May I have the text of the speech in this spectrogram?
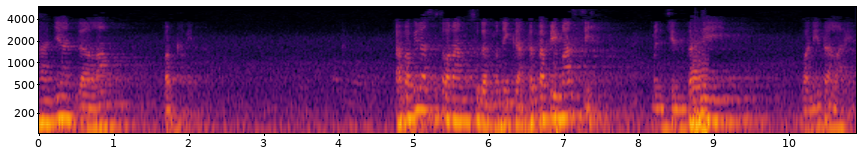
hanya dalam perkawinan. Apabila seseorang sudah menikah tetapi masih mencintai wanita lain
